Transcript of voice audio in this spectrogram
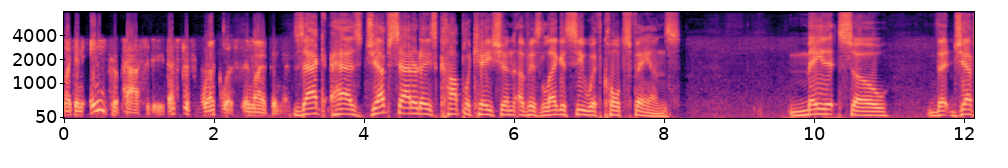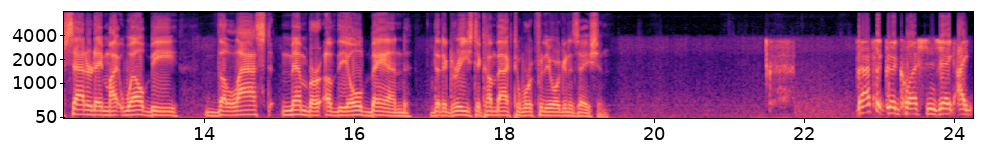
like in any capacity, that's just reckless, in my opinion. Zach, has Jeff Saturday's complication of his legacy with Colts fans made it so that Jeff Saturday might well be the last member of the old band that agrees to come back to work for the organization? That's a good question, Jake. I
